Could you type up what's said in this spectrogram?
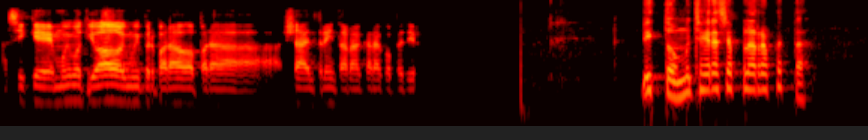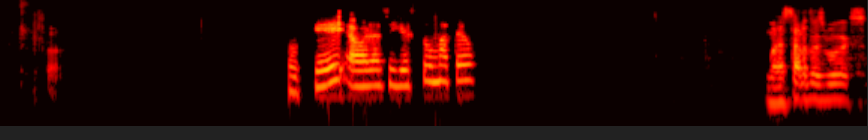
Así que muy motivado y muy preparado para ya el 30 arrancar a competir. Listo, muchas gracias por la respuesta. Por favor. Ok, ahora sigues tú, Mateo. Buenas tardes, Bugs.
